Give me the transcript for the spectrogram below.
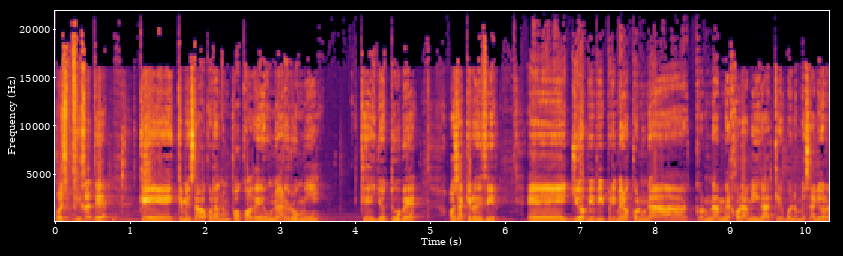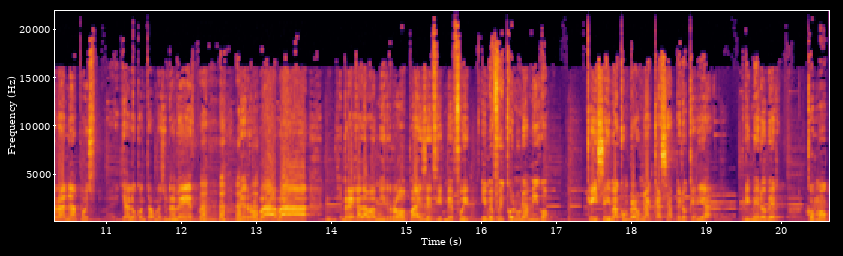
Pues fíjate que, que me estaba acordando un poco de una roomie que yo tuve. O sea, quiero decir, eh, yo viví primero con una, con una mejor amiga que, bueno, me salió rana, pues ya lo contamos de una vez, pues, me robaba, regalaba mi ropa, es decir, me fui. Y me fui con un amigo que se iba a comprar una casa, pero quería primero ver cómo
